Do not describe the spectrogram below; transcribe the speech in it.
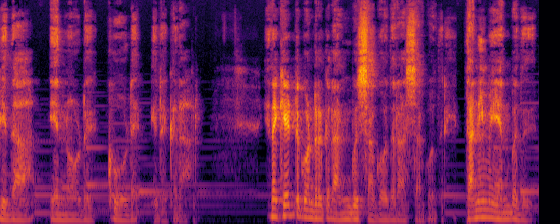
பிதா என்னோடு கூட இருக்கிறார். என்னை கேட்டுக்கொண்டிருக்கிற அன்பு சகோதரா சகோதரி தனிமை என்பது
